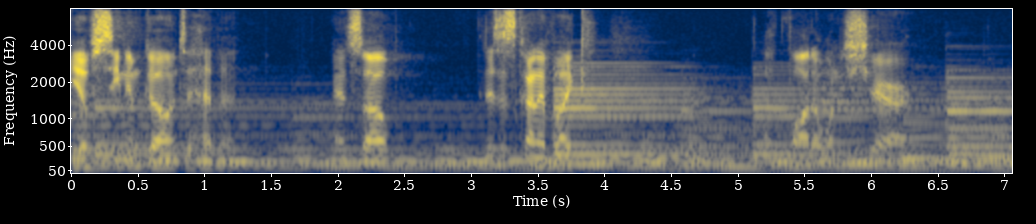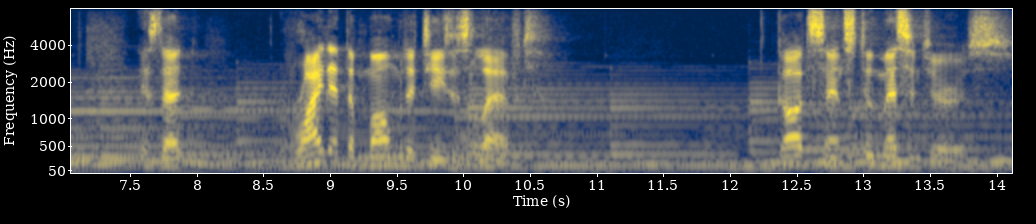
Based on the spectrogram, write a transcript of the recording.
you have seen him go into heaven. And so, this is kind of like a thought I want to share is that right at the moment that Jesus left, God sends two messengers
